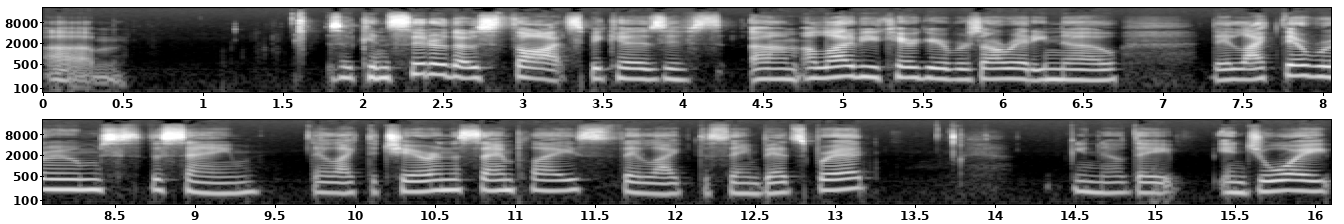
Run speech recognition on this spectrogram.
Um, so consider those thoughts because if um, a lot of you caregivers already know they like their rooms the same they like the chair in the same place. They like the same bedspread. You know they enjoy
